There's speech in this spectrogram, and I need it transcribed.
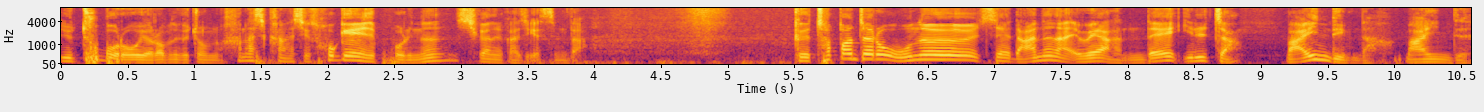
유튜브로 여러분들께 좀 하나씩 하나씩 소개해 버리는 시간을 가지겠습니다. 그 첫 번째로 오늘 이제 나는 왜 안 돼? 일장 마인드입니다. 마인드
